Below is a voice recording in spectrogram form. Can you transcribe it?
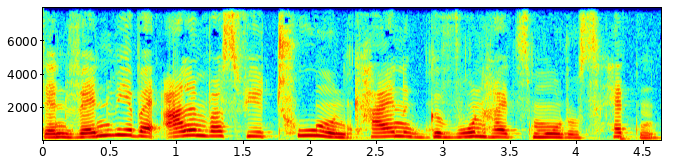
Denn wenn wir bei allem, was wir tun, keinen Gewohnheitsmodus hätten,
